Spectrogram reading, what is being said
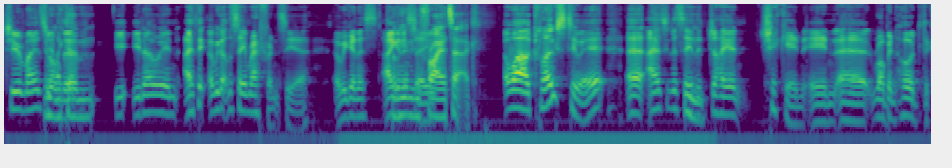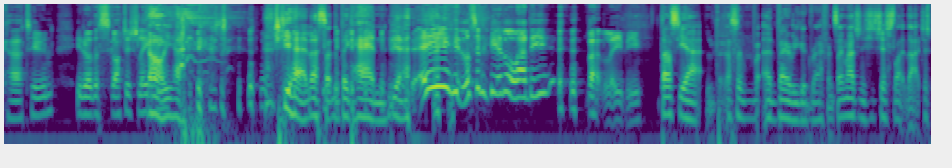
She reminds You me know, of like the, um you, you know, in I think have we got the same reference here? Are we gonna? I'm are gonna gonna say. do Friar Tuck? well, close to it. Uh, I was going to say Hmm. the giant chicken in uh, Robin Hood, the cartoon. You know, the Scottish lady. Oh yeah, yeah. That's like the big hen. Yeah, hey, listen here, laddie. that lady. that's yeah. That's a, a very good reference. I imagine she's just like that, just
